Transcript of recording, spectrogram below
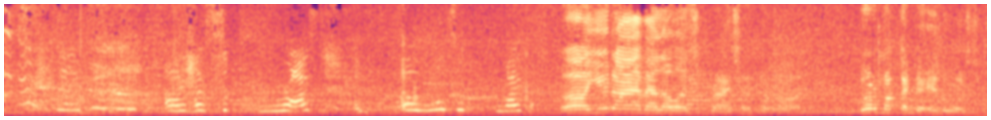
I have surprise. And I surprise. Oh, you don't have LOL surprise on your. You're making the surprise.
